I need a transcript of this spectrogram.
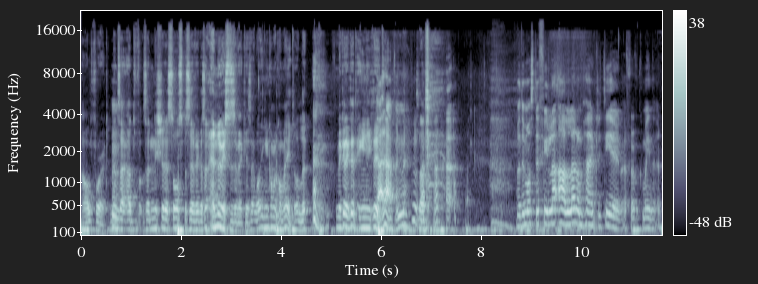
all for it. Men Mm. så här, att så här, nischa det så specifikt och sen ännu mer specifikt. Så här, well, ingen kommer komma hit. Och, mycket riktigt, ingen gick dit. That happened. Så att, Men du måste fylla alla de här kriterierna för att få komma in här.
